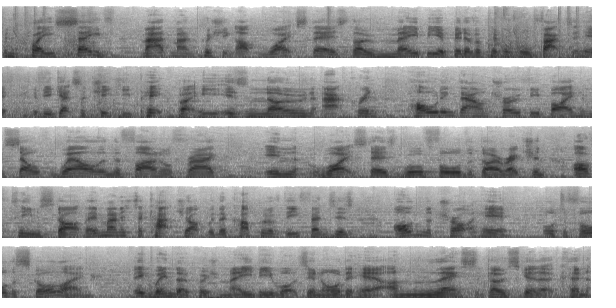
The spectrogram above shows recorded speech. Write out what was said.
and play safe. Madman pushing up White Stairs, though, may be a bit of a pivotal factor here if he gets a cheeky pick, but he is known. Akron holding down Trophy by himself well in the final frag in White Stairs will fall the direction of Team Start. They've managed to catch up with a couple of defenses on the trot here, or to fall the scoreline. Big window push may be what's in order here, unless Ghost Killer can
